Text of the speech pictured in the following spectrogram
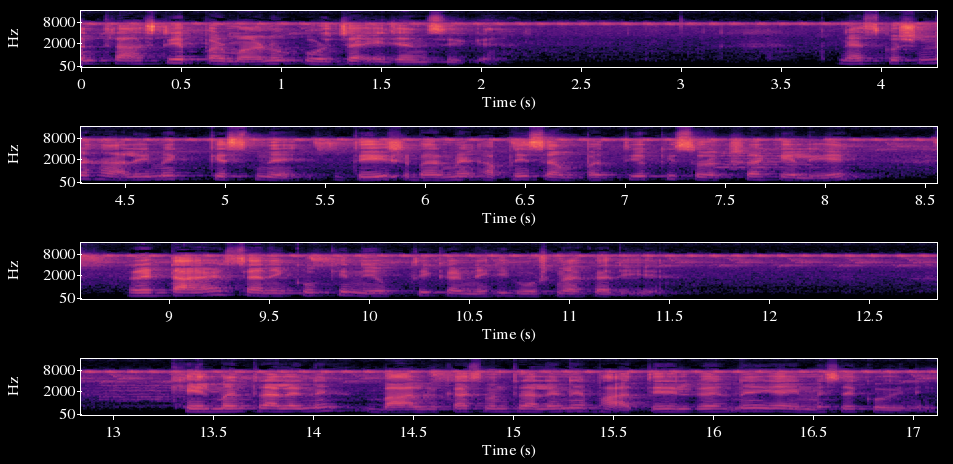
अंतर्राष्ट्रीय परमाणु ऊर्जा एजेंसी के। नेक्स्ट क्वेश्चन है, हाल ही में किसने देश भर में अपनी संपत्तियों की सुरक्षा के लिए रिटायर्ड सैनिकों की नियुक्ति करने की घोषणा करी है? खेल मंत्रालय ने, बाल विकास मंत्रालय ने, भारतीय रेलवे ने या इनमें से कोई नहीं?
